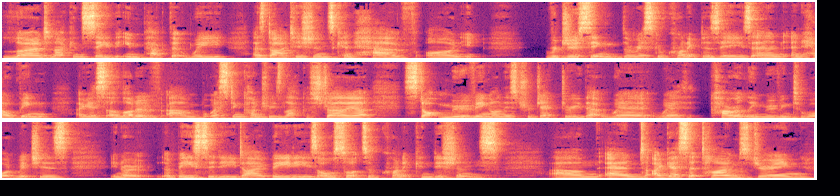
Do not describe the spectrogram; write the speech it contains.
learned and I can see the impact that we as dietitians can have on reducing the risk of chronic disease and, and helping, I guess, a lot of um, Western countries like Australia stop moving on this trajectory that we're, we're currently moving toward, which is, you know, obesity, diabetes, all sorts of chronic conditions. Um, and I guess at times during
